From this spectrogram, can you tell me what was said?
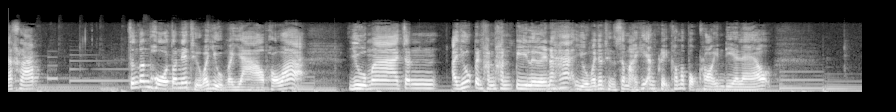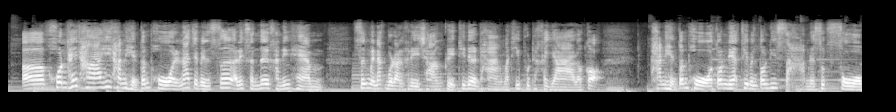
นะครับ ซึ่งต้นโพต้นนี้ถือว่าอยู่มายาว เพราะว่า อยู่มาจนอายุเป็นพันๆปีเลยนะฮะ อยู่มาจนถึงสมัยที่อังกฤษเข้ามาปกครองอินเดียแล้วคนท้ายๆที่ทันเห็นต้นโพธิ์น่าจะเป็นเซอร์อเล็กซานเดอร์คันนิงแฮมซึ่งเป็นนักโบราณคดีชาวอังกฤษที่เดินทางมาที่พุทธคยา แล้วก็ทันเห็นต้นโพธิ์ต้นนี้ที่เป็นต้นที่3เนี่ยทรุดโทรม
